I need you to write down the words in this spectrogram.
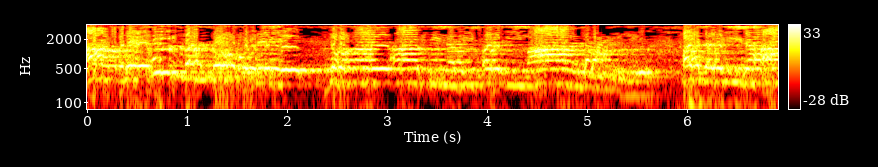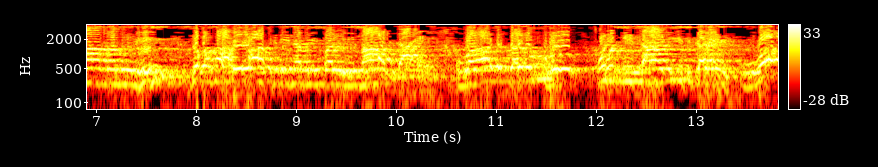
ہم اپنے ان بندوں کو دیں گے جو ہمارے آخری نبی پر ایمان لائیں گے۔ جو ہمارے آخری نبی پر ایمان لائے وہ کرو ہو ان کی تعریف کرے وہ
